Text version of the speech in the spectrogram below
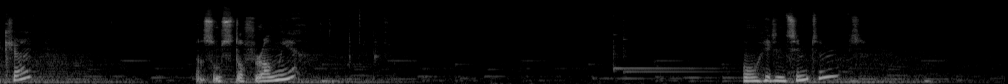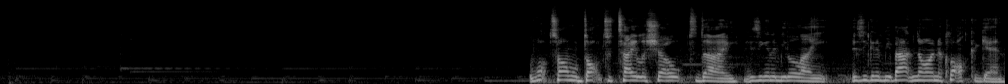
Okay. Got some stuff wrong here. Or hidden symptoms. What time will Dr. Taylor show up today? Is he going to be late? Is he going to be about 9 o'clock again?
